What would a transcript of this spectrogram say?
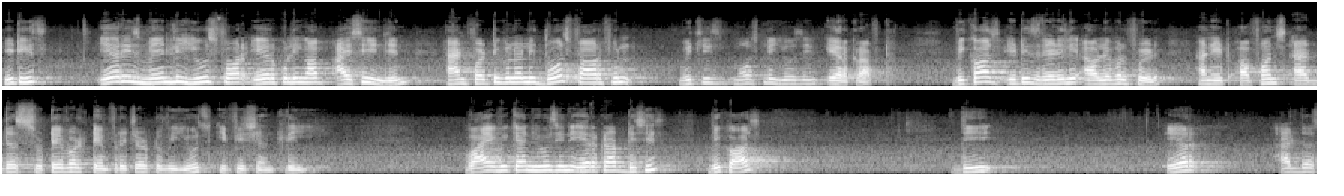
It is air is mainly used for air cooling of IC engine and particularly those powerful which is mostly used in aircraft. Because it is readily available fluid and it often at the suitable temperature to be used efficiently. Why we can use in aircraft this is because the air at the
